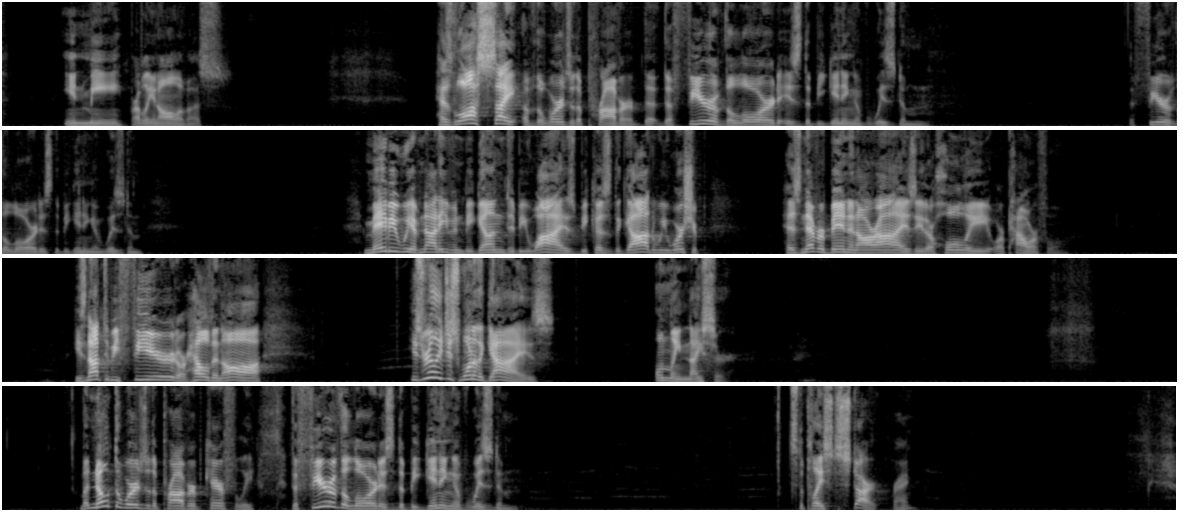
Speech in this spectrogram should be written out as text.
in me, probably in all of us, has lost sight of the words of the proverb the, the fear of the Lord is the beginning of wisdom. The fear of the Lord is the beginning of wisdom. Maybe we have not even begun to be wise because the God we worship has never been in our eyes either holy or powerful. He's not to be feared or held in awe. He's really just one of the guys, only nicer. But note the words of the proverb carefully. The fear of the Lord is the beginning of wisdom, the place to start, right?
